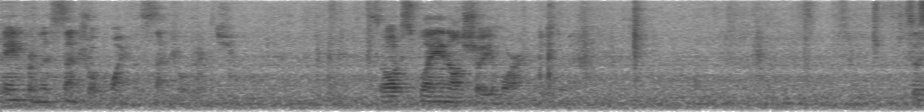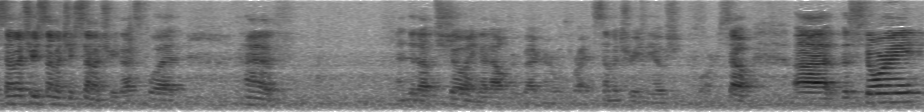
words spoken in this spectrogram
came from this central point, this central. So I'll explain, I'll show you more in just a minute. So symmetry, symmetry, symmetry. That's what kind of ended up showing that Alfred Wegener was right. Symmetry in the ocean floor. So uh, the story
